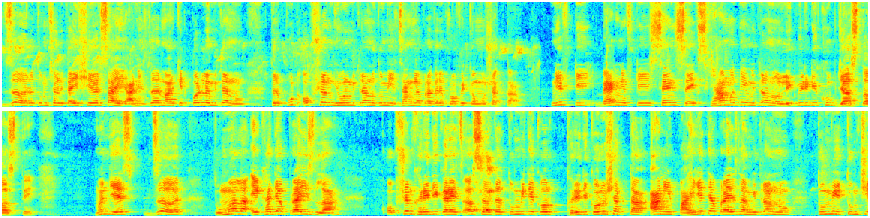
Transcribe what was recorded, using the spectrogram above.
जर तुमच्याकडे काही शेअर्स आहे आणि जर मार्केट पडलं मित्रांनो तर पुट ऑप्शन घेऊन मित्रांनो तुम्ही चांगल्या प्रकारे प्रॉफिट कमवू शकता. निफ्टी बँक निफ्टी सेन्सेक्स ह्यामध्ये मित्रांनो लिक्विडिटी खूप जास्त असते. म्हणजेच जर तुम्हाला एखाद्या प्राईजला ऑप्शन खरेदी करायचं असेल तर तुम्ही ते करू खरेदी करू शकता. आणि पाहिजे त्या प्राईजला मित्रांनो तुम्ही तुमची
